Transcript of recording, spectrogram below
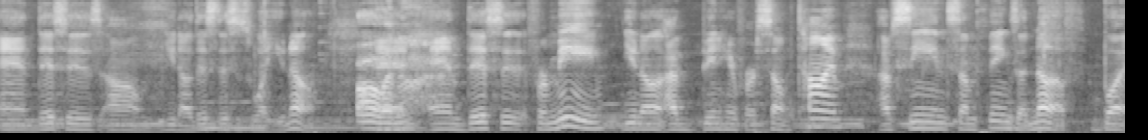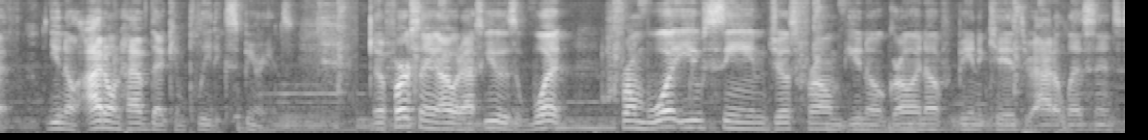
and this is um you know this this is what you know. Oh, I know. and this is for me you know i've been here for some time i've seen some things enough but you know i don't have that complete experience the first thing i would ask you is what from what you've seen just from you know growing up being a kid through adolescence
